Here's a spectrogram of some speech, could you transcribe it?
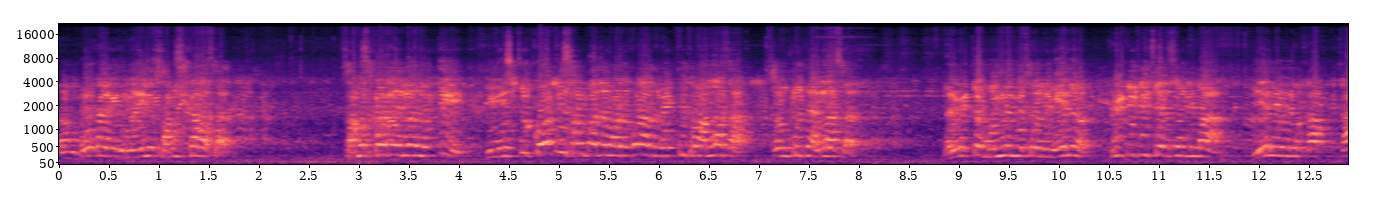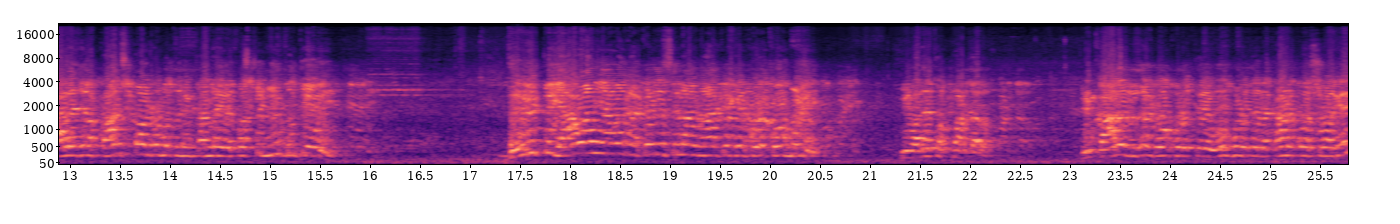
ನಮ್ಗೆ ಬೇಕಾಗಿದ್ದು ಮೈನ್ ಸಂಸ್ಕಾರ ಸರ್. ಸಂಸ್ಕಾರ ಇರೋ ವ್ಯಕ್ತಿ ಎಷ್ಟು ಕೋಟಿ ಸಂಪಾದನೆ ಮಾಡಿದ್ರು ಕೂಡ ಅದು ವ್ಯಕ್ತಿತ್ವ ಅಲ್ಲ ಸರ್. ಸಂಸ್ಕೃತಿ ಅಲ್ಲ ಸರ್. ದಯವಿಟ್ಟು ಮುಂದಿನ ದಿವಸ ನೀವೇನು ಪಿ ಟಿ ಟೀಚರ್ಸ್ ನಿಮ್ಮ ಏನು ನಿಮ್ಮ ಕಾಲೇಜಿನ ಪ್ರಾಂಶುಪಾಲರು ಮತ್ತು ನಿಮ್ಮ ತಂಡ ಇದೆ ಫಸ್ಟ್ ನೀವು ಕೂತೀವಿ ದಯವಿಟ್ಟು ಯಾವಾಗ ಯಾವಾಗ ಅಟೆಂಡೆನ್ಸ್ ನಾವು ನಾಟಿಗೆ ಕೊಡಕ್ ಹೋಗ್ಬಿಡಿ. ನೀವು ಅದೇ ತಪ್ಪು ಮಾಡ್ತಾರ ನಿಮ್ ಕಾಲೇಜ್ ರಿಸಲ್ಟ್ ಹೋಗ್ಬಿಡುತ್ತೆ ಹೋಗ್ಬಿಡುತ್ತೆ ಅನ್ನೋ ಕಾರಣಕ್ಕೋಸ್ಕರವಾಗಿ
